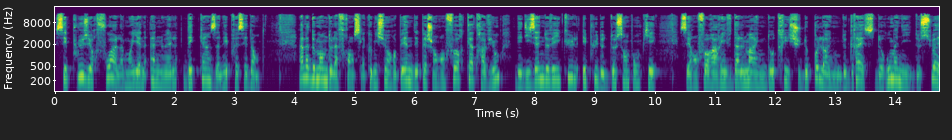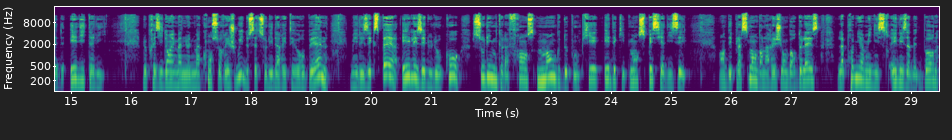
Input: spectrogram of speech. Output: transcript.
c'est plusieurs fois la moyenne annuelle des 15 années précédentes. À la demande de la France, la Commission européenne dépêche en renfort quatre avions, des dizaines de véhicules et plus de 200 pompiers. Ces renforts arrivent d'Allemagne, d'Autriche, de Pologne, de Grèce, de Roumanie, de Suède et d'Italie. Le président Emmanuel Macron se réjouit de cette solidarité européenne, mais les experts et les élus locaux soulignent que la France manque de pompiers et d'équipements spécialisés. En déplacement dans la région bordelaise, la première ministre Elisabeth Borne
